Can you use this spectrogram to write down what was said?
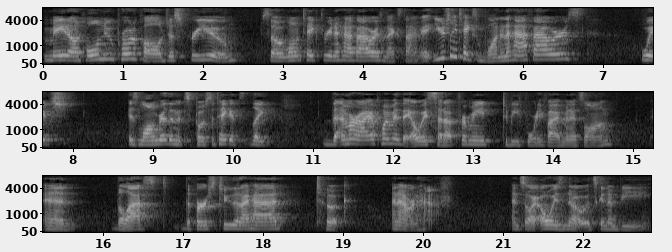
made a whole new protocol just for you, so it won't take three and a half hours next time. It usually takes one and a half hours, which is longer than it's supposed to take. It's like the MRI appointment they always set up for me to be 45 minutes long and the last the first two that I had took an hour and a half. And so I always know it's gonna be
